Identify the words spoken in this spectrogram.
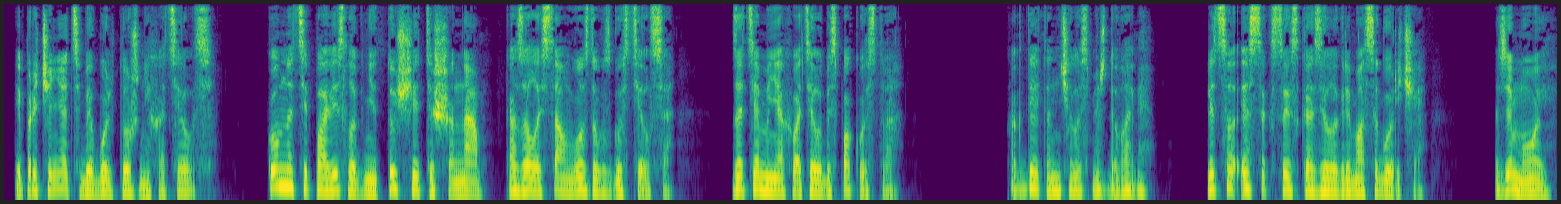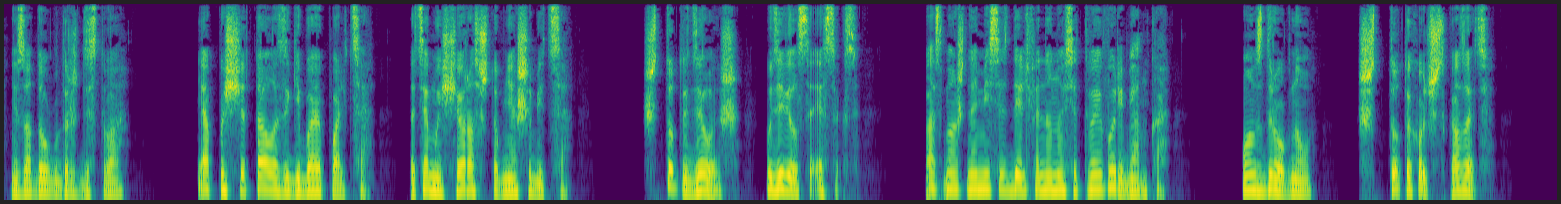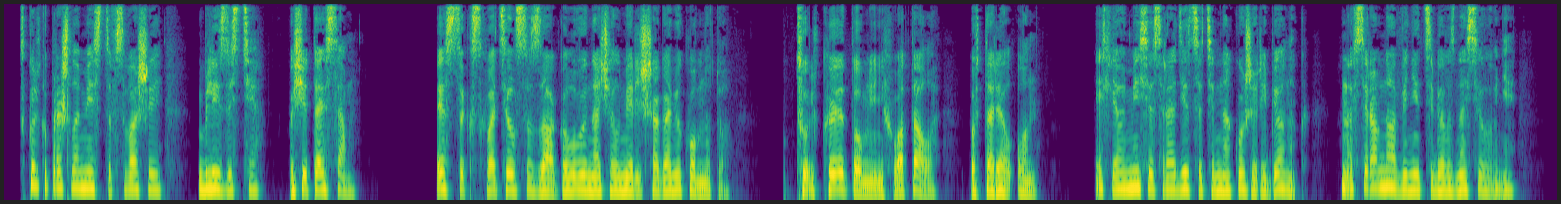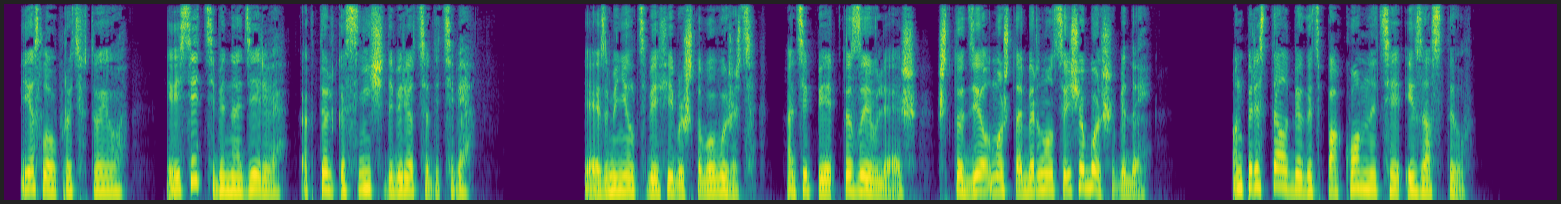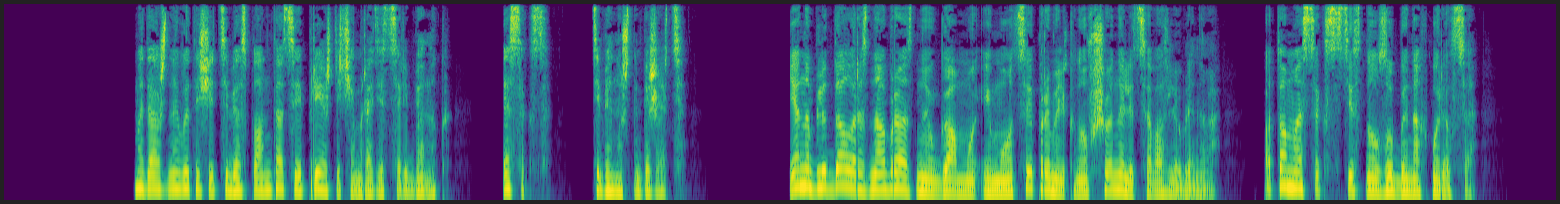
и причинять тебе боль тоже не хотелось». В комнате повисла гнетущая тишина, Казалось, сам воздух сгустился. Затем меня охватило беспокойство. «Когда это началось между вами?» Лицо Эссекса исказило гримаса горечи. «Зимой, незадолго до Рождества». Я посчитала, загибая пальцы. Затем еще раз, чтобы не ошибиться. «Что ты делаешь?» — удивился Эссекс. «Возможно, миссис Дельфина носит твоего ребенка». Он вздрогнул. «Что ты хочешь сказать?» «Сколько прошло месяцев с вашей близости? Посчитай сам». Эссекс схватился за голову и начал мерить шагами комнату. «Только этого мне не хватало», — повторял он. «Если у миссис родится темнокожий ребенок, она все равно обвинит тебя в изнасиловании. Ее слово против твоего. И висеть тебе на дереве, как только Снич доберется до тебя». «Я изменил тебе, Фиби, чтобы выжить. А теперь ты заявляешь, что дело может обернуться еще больше бедой». Он перестал бегать по комнате и застыл. Мы должны вытащить тебя с плантации, прежде чем родится ребенок. Эссекс, тебе нужно бежать». Я наблюдала разнообразную гамму эмоций, промелькнувшую на лице возлюбленного. Потом Эссекс стиснул зубы и нахмурился.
